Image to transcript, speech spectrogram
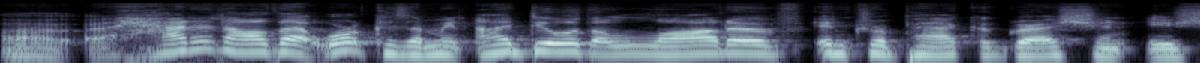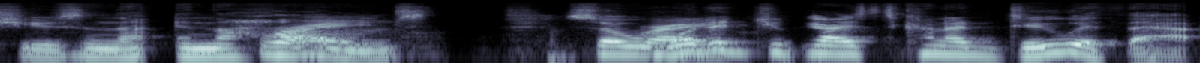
uh, how did all that work? Because I mean, I deal with a lot of intrapack aggression issues in the in the homes. Right. So, right. what did you guys kind of do with that?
